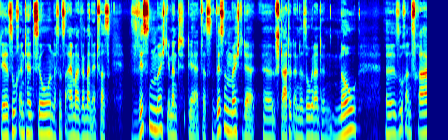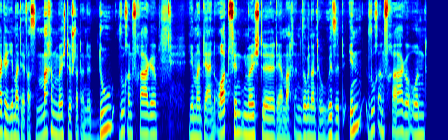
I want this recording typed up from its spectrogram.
der Suchintention. Das ist einmal, wenn man etwas wissen möchte, jemand, der etwas wissen möchte, der äh, startet eine sogenannte No- Suchanfrage, jemand, der etwas machen möchte, statt eine Do-Suchanfrage, jemand, der einen Ort finden möchte, der macht eine sogenannte Visit-In-Suchanfrage. Und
